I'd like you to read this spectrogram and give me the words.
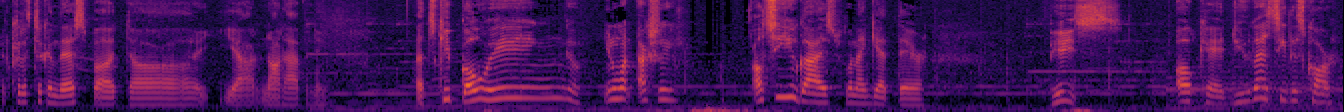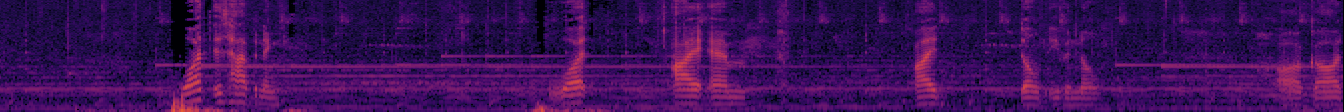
I could have taken this, but uh yeah, not happening. Let's keep going. You know what? Actually, I'll see you guys when I get there. Peace. Okay, do you guys see this car? What is happening? What? I am... I don't even know. Oh god.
